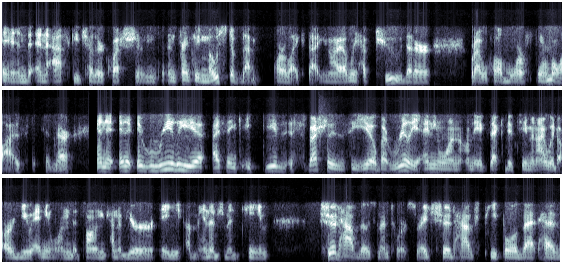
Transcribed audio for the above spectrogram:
and and ask each other questions. And frankly most of them are like that. You know i only have two that are what i will call more formalized in there. And it, it, it really i think it gives especially the ceo but really anyone on the executive team and i would argue anyone that's on kind of your a, a management team should have those mentors, right? Should have people that have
